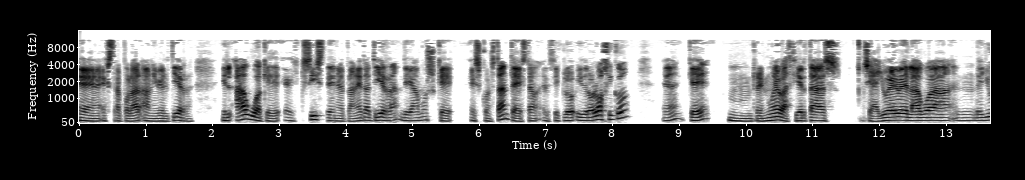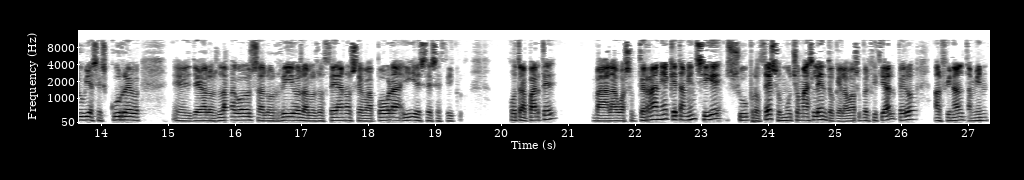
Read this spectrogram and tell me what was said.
eh, extrapolar a nivel tierra. El agua que existe en el planeta Tierra, digamos que es constante. Está el ciclo hidrológico ¿eh? que mm, renueva ciertas, o sea, llueve, el agua de lluvia se escurre, eh, llega a los lagos, a los ríos, a los océanos, se evapora y es ese ciclo. Otra parte va al agua subterránea que también sigue su proceso, mucho más lento que el agua superficial, pero al final también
